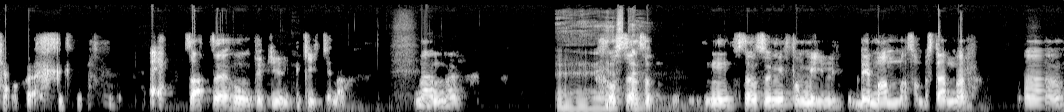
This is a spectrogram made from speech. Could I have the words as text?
Kanske. Så att eh, hon fick ju lite kicken där. Men eh, Eh, och sen så, mm, sen så är min familj, det är mamma som bestämmer. Uh,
